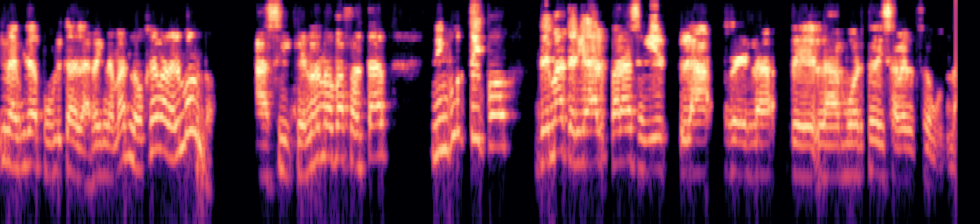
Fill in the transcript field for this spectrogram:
y la vida pública de la reina más longeva del mundo. Así que no nos va a faltar ningún tipo de material para seguir la regla de la muerte de Isabel II.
